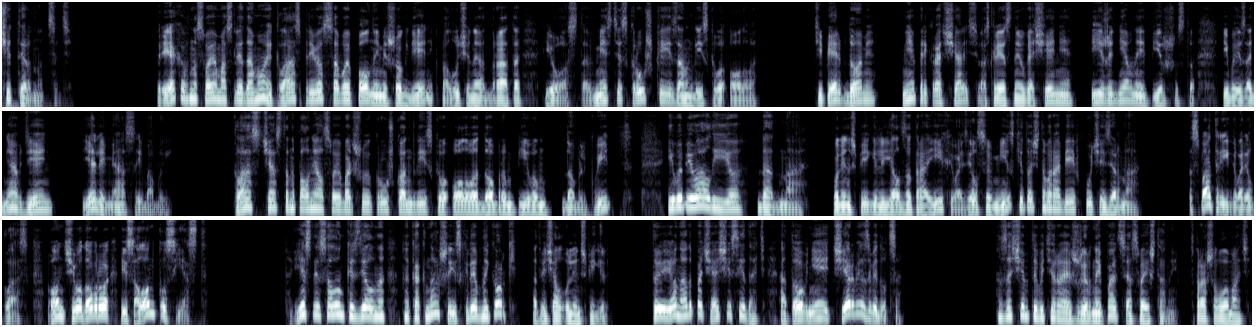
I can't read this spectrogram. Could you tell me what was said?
14. Приехав на своем осле домой, Класс привез с собой полный мешок денег, полученный от брата Иоста, вместе с кружкой из английского олова. Теперь в доме не прекращались воскресные угощения и ежедневные пиршества, ибо изо дня в день ели мясо и бобы. Класс часто наполнял свою большую кружку английского олова добрым пивом «Добльквит» и выпивал ее до дна. Уллиншпигель ел за троих и возился в миске точно воробей в куче зерна. «Смотри», — говорил Класс, — «он чего доброго и солонку съест». «Если солонка сделана, как наша, из хлебной корки», — отвечал Уллиншпигель, — «то ее надо почаще съедать, а то в ней черви заведутся». «Зачем ты вытираешь жирные пальцы о свои штаны?» — спрашивала мать.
